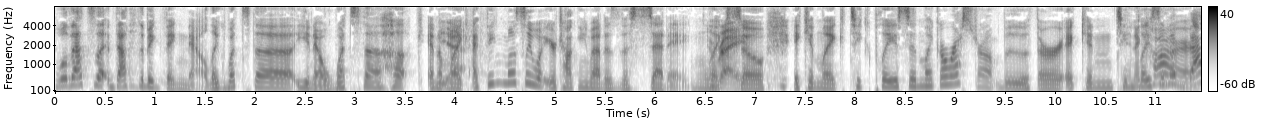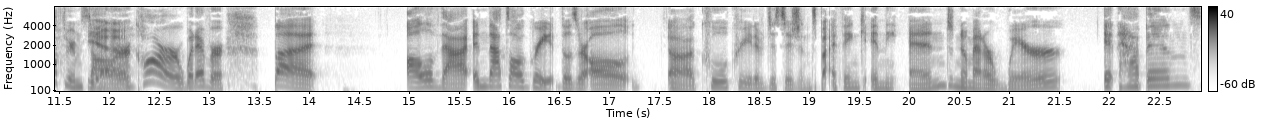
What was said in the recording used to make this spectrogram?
well that's the that's the big thing now like what's the you know what's the hook and i'm Yeah. like i think mostly what you're talking about is the setting like Right. so it can like take place in like a restaurant booth or it can take In place in a bathroom stall Yeah. or a car or whatever but all of that and that's all great those are all uh, cool creative decisions but i think in the end no matter where it happens,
